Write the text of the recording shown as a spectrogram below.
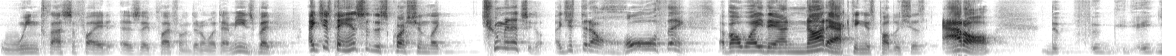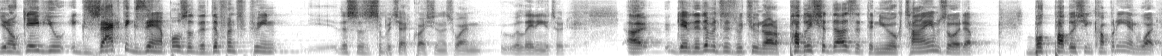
wing classified as a platform? I don't know what that means, but I just answered this question like two minutes ago. I just did a whole thing about why they are not acting as publishers at all you know, gave you exact examples of the difference between, this is a super chat question, that's why I'm relating it to it. Uh, gave the differences between what a publisher does at the New York Times or at a book publishing company and what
